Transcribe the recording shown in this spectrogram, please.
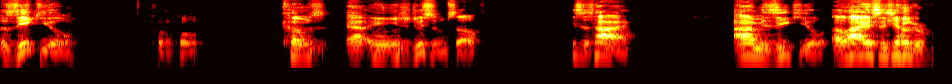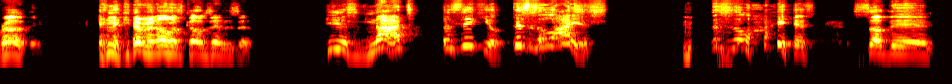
Ezekiel, quote unquote, comes out and introduces himself. He says, "Hi, I'm Ezekiel, Elias's younger brother." And then Kevin Owens comes in and says, "He is not Ezekiel. This is Elias. This is Elias." So then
